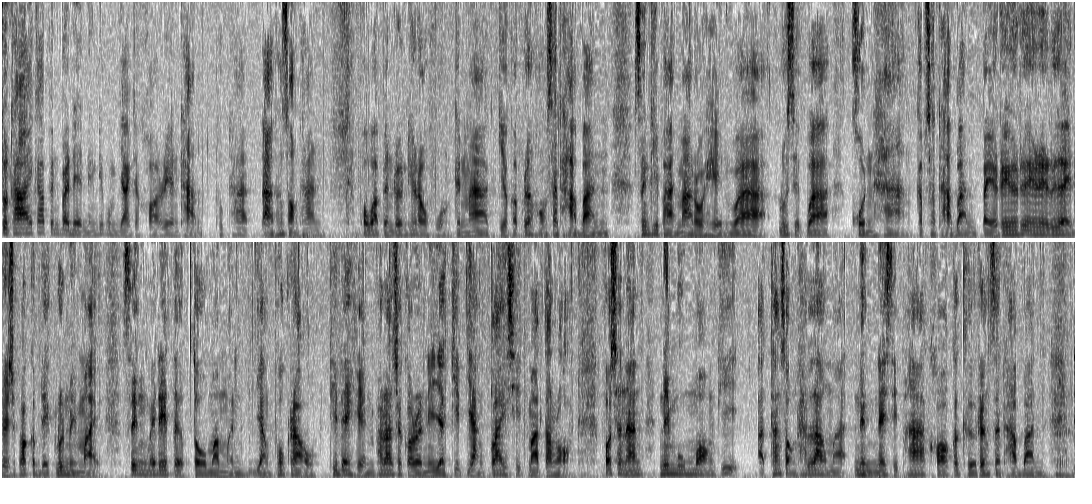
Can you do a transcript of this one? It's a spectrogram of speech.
สุดท้ายครับเป็นประเด็นหนึ่งที่ผมอยากจะขอเรียนถามทุกท่านอ่าทั้งสองท่าน เพราะว่าเป็นเรื่องที่เราห่วงกันมากเกี่ยวกับเรื่องของสถาบัน ซึ่งที่ผ่านมาเราเห็นว่ารู้สึกว่าคนห่างกับสถาบันไปเรื่อยๆเรื่อยๆโดยเฉพาะกับเด็กรุ่นใหม่ๆซึ่งไม่ได้เติบโตมาเหมือนอย่างพวกเราที่ได้เห็นพระราชกรณียกิจอย่างใกล้ชิดมาตลอด เพราะฉะนั้นในมุมมองที่อะทั้งสองท่านเล่ามาหนึ่งใน 15 ข้อก็คือเรื่องสถาบัน เ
